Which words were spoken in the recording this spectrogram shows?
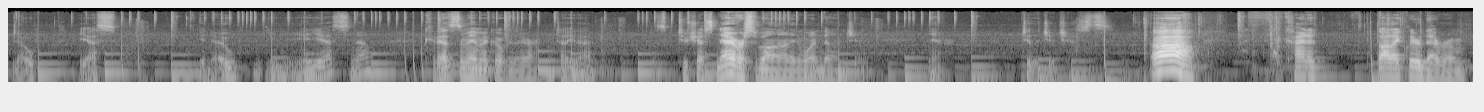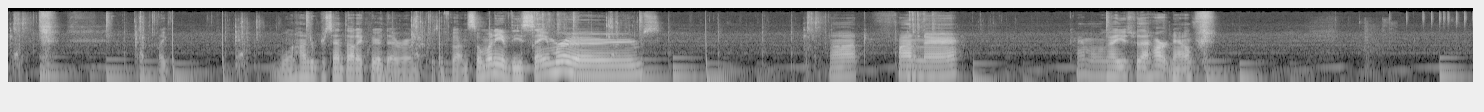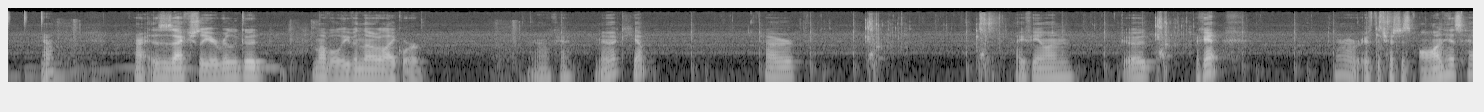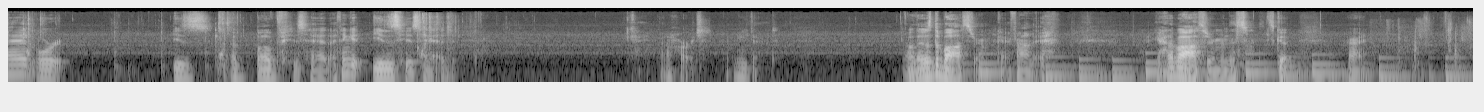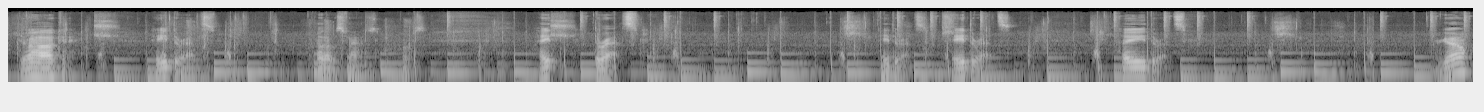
No. Yes. You know? Y yes? No? Okay, that's the mimic over there. I can tell you that. Those two chests never spawn in one dungeon. Never. Two legit chests. Ah! I kind of thought I cleared that room. Like, 100% thought I cleared that room because I've gotten so many of these same rooms. Not funny. Okay, well, we gotta use for that heart now. yeah. Alright, this is actually a really good level, even though, like, we're... Okay. Mimic, yep. How... How you feeling? Good? I can't... I don't remember if the chest is on his head or is above his head. I think it is his head. Okay, got a heart. Don't need that. Oh, there's the boss room. Okay, found it. I got a boss room in this one. That's good. Alright. Yeah, okay. Hate the rats. Oh, that was fast. Nice. Hate the rats. Hate the rats. Hate the rats. Hate the rats. There we go.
